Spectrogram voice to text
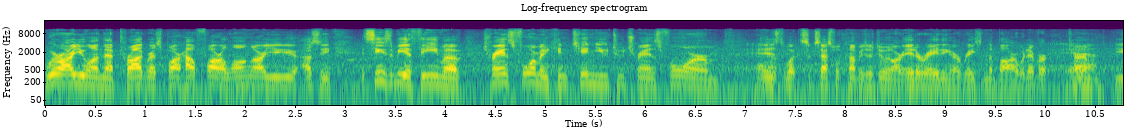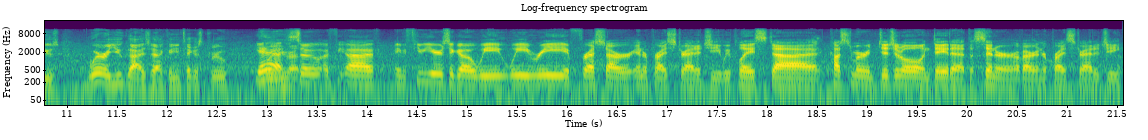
Where are you on that progress bar? How far along are you? Obviously, it seems to be a theme of transform and continue to transform Yeah. is what successful companies are doing, or iterating, or raising the bar, whatever term you use. Where are you guys at? Can you take us through where Yeah, you're at? so a few, uh, maybe a few years ago, we, we refreshed our enterprise strategy. We placed uh, customer and digital and data at the center of our enterprise strategy,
